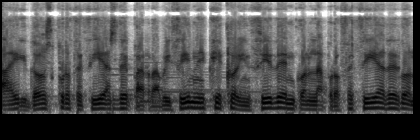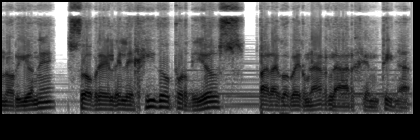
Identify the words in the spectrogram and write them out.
Hay dos profecías de Parravicini que coinciden con la profecía de Don Orione, sobre el elegido por Dios, para gobernar la Argentina.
